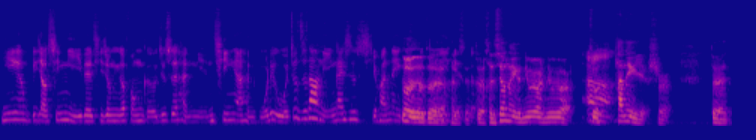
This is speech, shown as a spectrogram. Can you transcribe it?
你也有比较心仪的其中一个风格，就是很年轻啊，很活力，我就知道你应该是喜欢那个对对对。很像对，很像那个 New York New York，就啊他那个也是，对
